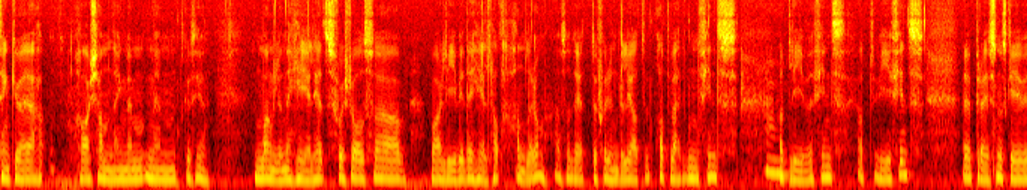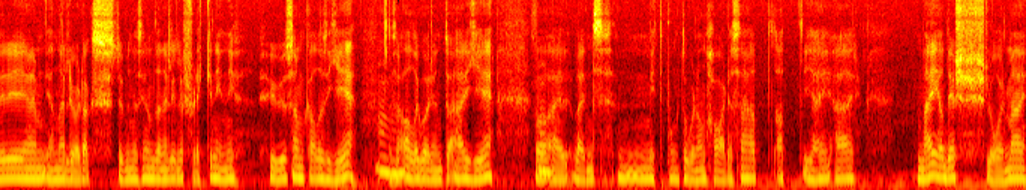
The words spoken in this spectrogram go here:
tenker jeg har sammenheng med, med si, en manglende helhetsforståelse av hva livet i det hele tatt handler om. Altså det forunderlige at, at verden fins, mm. at livet fins, at vi fins. Eh, Prøysen skriver i eh, en av lørdagsstubbene sine om denne lille flekken inni huet som kalles je. Mm. Altså alle går rundt og er je. og er verdens midtpunkt, og hvordan har det seg at, at jeg er meg? Og det slår meg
